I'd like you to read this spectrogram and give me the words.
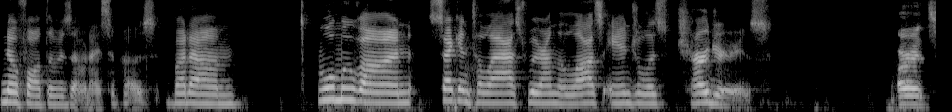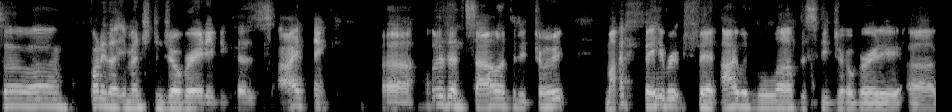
No fault of his own, I suppose. But um, We'll move on. Second to last, we're on the Los Angeles Chargers. All right. So uh, funny that you mentioned Joe Brady because I think, uh, other than Saleh to Detroit, my favorite fit, I would love to see Joe Brady uh,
